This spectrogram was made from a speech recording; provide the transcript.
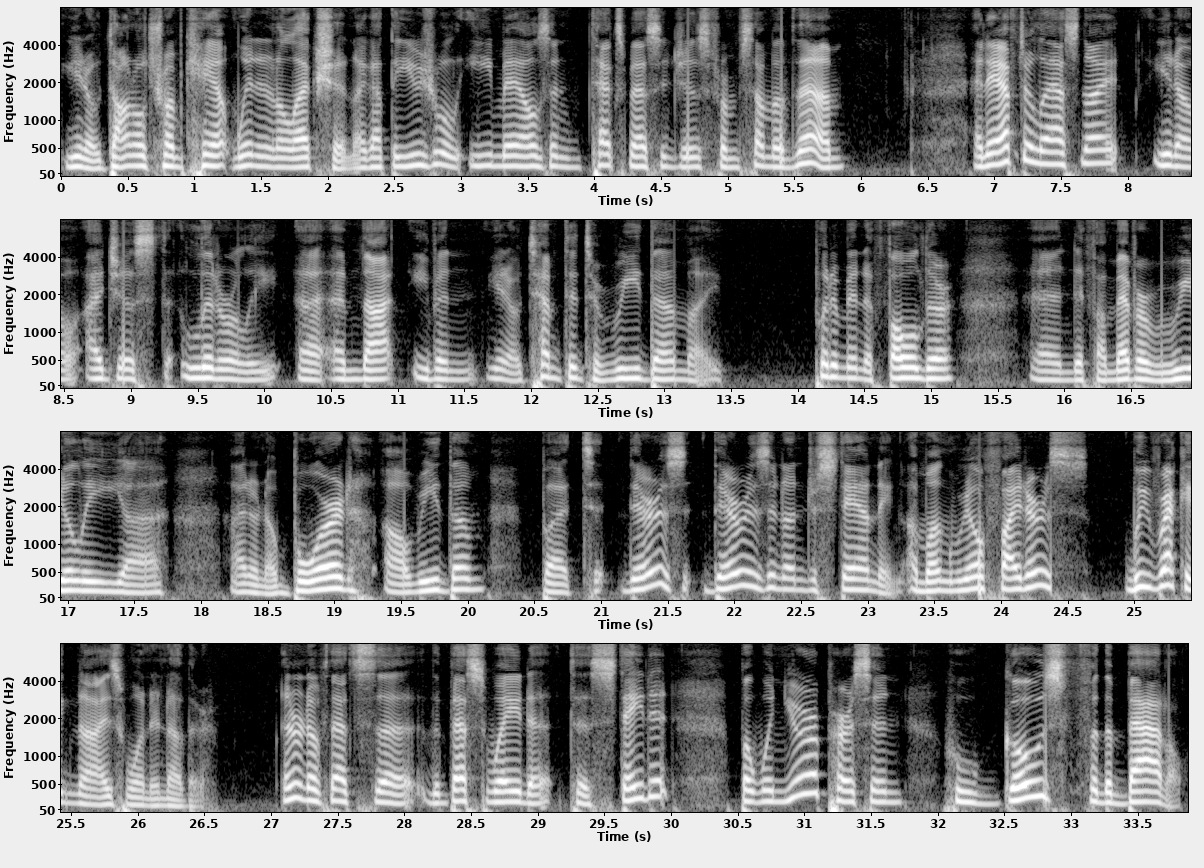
you know Donald Trump can't win an election. I got the usual emails and text messages from some of them and after last night, you know, I just literally uh, am not even, you know, tempted to read them. I put them in a folder, and if I'm ever really, uh, I don't know, bored, I'll read them. But there is there is an understanding among real fighters. We recognize one another. I don't know if that's uh, the best way to, to state it, but when you're a person who goes for the battle,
